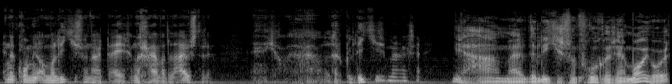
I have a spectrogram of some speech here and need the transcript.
En dan kom je allemaal liedjes van haar tegen. En dan ga je wat luisteren. En ik dacht, ja, leuke liedjes maakt zij. Ja, maar de liedjes van vroeger zijn mooi hoor.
